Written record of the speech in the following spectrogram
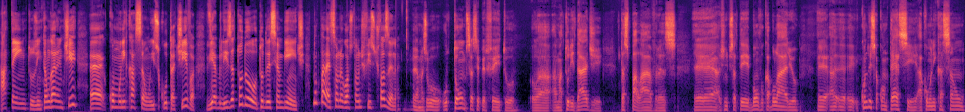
atentos. Então, garantir é, comunicação e escuta ativa viabiliza todo, todo esse ambiente. Não parece um negócio tão difícil de fazer, né? É, mas o, o tom precisa ser perfeito, a, a maturidade das palavras, é, a gente precisa ter bom vocabulário. É, é, é, quando isso acontece, a comunicação,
